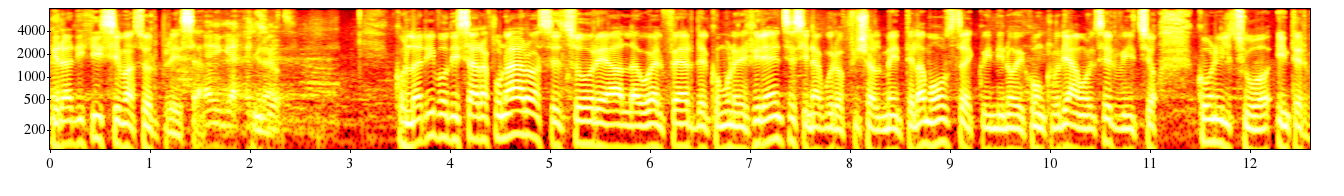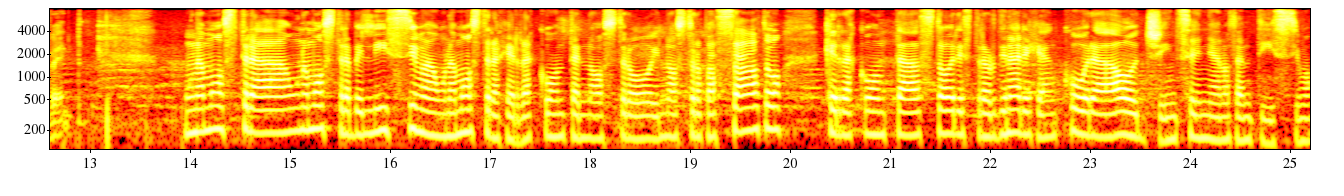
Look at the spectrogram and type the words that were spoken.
graditissima sorpresa. La ringrazio. Grazie. Con l'arrivo di Sara Funaro, assessore al welfare del Comune di Firenze, si inaugura ufficialmente la mostra e quindi noi concludiamo il servizio con il suo intervento. Una mostra, una mostra bellissima, una mostra che racconta il nostro, il nostro passato, che racconta storie straordinarie che ancora oggi insegnano tantissimo.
